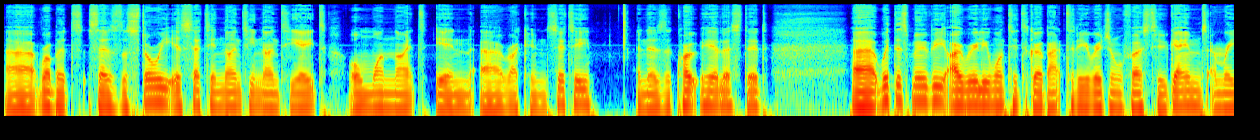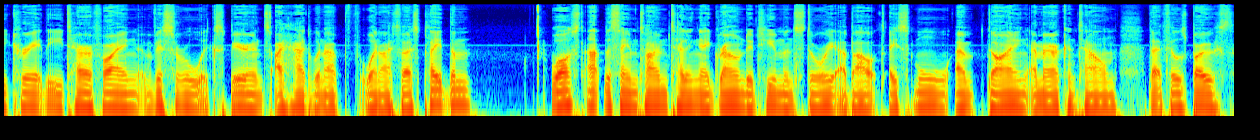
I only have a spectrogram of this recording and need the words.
Uh, Roberts says the story is set in 1998 on one night in uh, Raccoon City, and there's a quote here listed. Uh, with this movie, I really wanted to go back to the original first two games and recreate the terrifying, visceral experience I had when I when I first played them, whilst at the same time telling a grounded human story about a small, uh, dying American town that feels both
